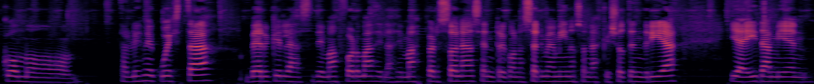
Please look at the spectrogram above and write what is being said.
Como tal vez me cuesta ver que las demás formas de las demás personas en reconocerme a mí no son las que yo tendría. Y ahí también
